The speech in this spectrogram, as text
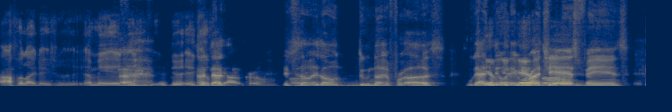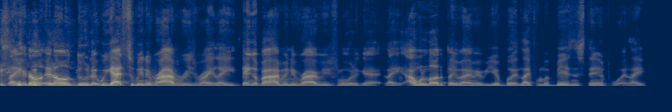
I feel like they should. I mean, it, it, it, it, it good for y'all. It just don't, it don't do nothing for us. We got to deal with they brunch ass fans. Like it don't it don't do that. We got too many rivalries, right? Like think about how many rivalries Florida got. Like I would mm-hmm. love to play Miami every year, but like from a business standpoint, like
